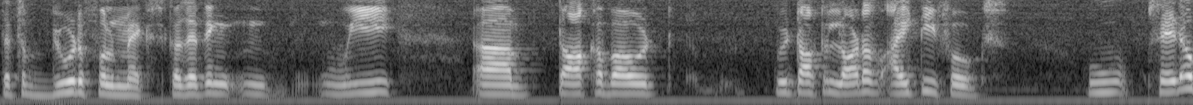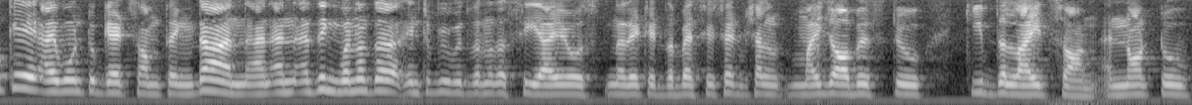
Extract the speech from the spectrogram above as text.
that's a beautiful mix because i think we uh, talk about we talked to a lot of IT folks who said, "Okay, I want to get something done." And and I think one of the interview with one of the CIOs narrated the best. He said, "Vishal, my job is to keep the lights on and not to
